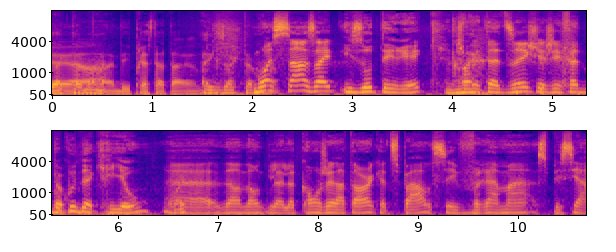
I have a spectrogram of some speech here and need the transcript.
euh, en- des prestataires. là. Exactement. Moi, sans être ésotérique, je peux te dire que j'ai fait beaucoup de cryo. Euh, dans- donc, le, le congélateur que tu parles, c'est vraiment spécial.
